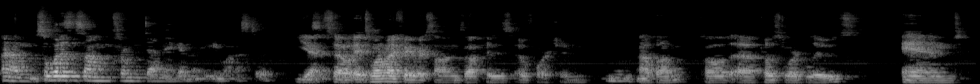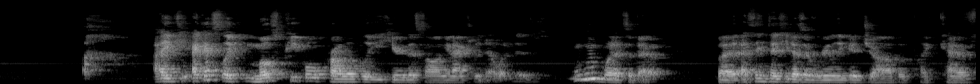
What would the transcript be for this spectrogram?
Um, so, what is the song from Dan Mangan that you want us to? Yeah, so it's one of my favorite songs off his O Fortune Mhm. album called uh, Post War Blues. And I, I guess like most people probably hear this song and actually know what it is, Mhm. what it's about. But I think that he does a really good job of like kind of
